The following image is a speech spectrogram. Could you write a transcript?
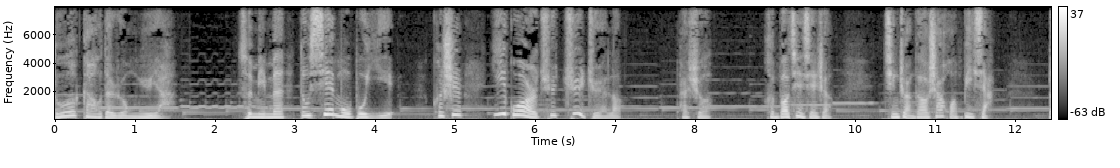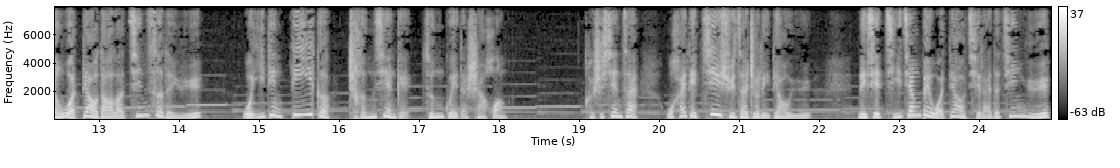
多高的荣誉呀！”村民们都羡慕不已。可是伊果尔却拒绝了。他说：“很抱歉，先生，请转告沙皇陛下，等我钓到了金色的鱼，我一定第一个呈现给尊贵的沙皇。可是现在我还得继续在这里钓鱼。”那些即将被我钓起来的金鱼，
